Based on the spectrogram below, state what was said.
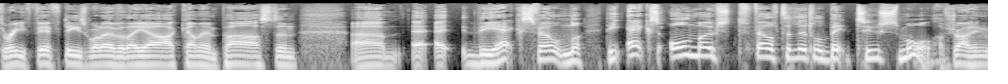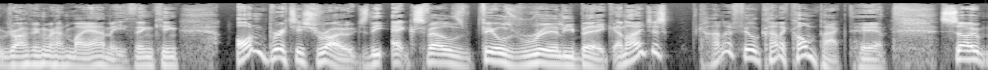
350s, whatever they are, coming past, and um, the X felt not, the X almost felt a little bit too small. I was driving driving around Miami, thinking on British roads the X feels feels really big, and I just kind of feel kind of compact here. So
